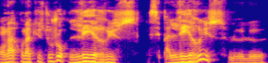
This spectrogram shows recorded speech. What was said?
on accuse toujours les Russes. Mais c'est pas les Russes, le le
